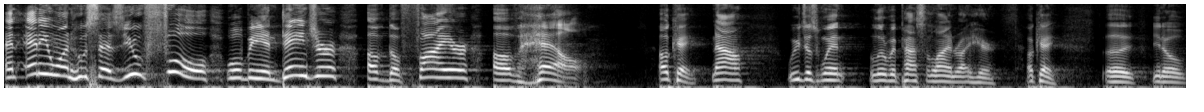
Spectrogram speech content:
And anyone who says, You fool, will be in danger of the fire of hell. Okay, now we just went a little bit past the line right here. Okay, uh, you know,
